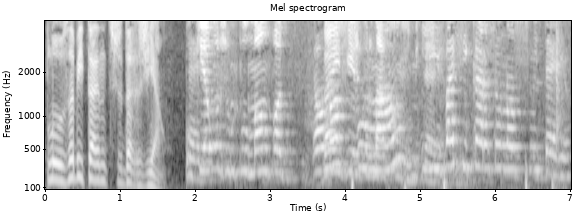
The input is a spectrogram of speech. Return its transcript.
pelos habitantes da região. O que é hoje um pulmão pode é bem vir a tornar-se um cemitério. E vai ficar a ser o nosso cemitério.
